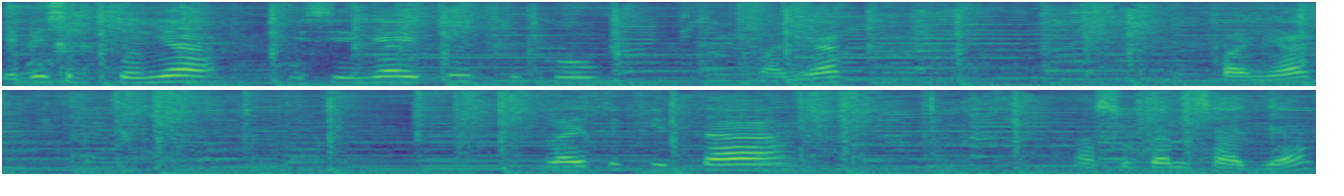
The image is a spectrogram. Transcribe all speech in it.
Jadi sebetulnya isinya itu cukup banyak banyak setelah itu kita masukkan saja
